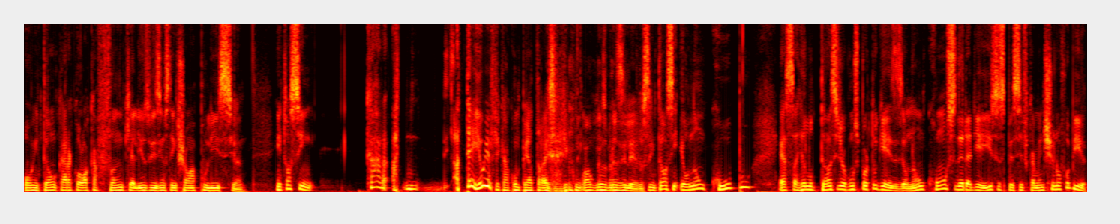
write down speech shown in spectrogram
Ou então o cara coloca funk ali, os vizinhos têm que chamar a polícia. Então, assim, cara, até eu ia ficar com o pé atrás aí com alguns brasileiros. Então, assim, eu não culpo essa relutância de alguns portugueses. Eu não consideraria isso especificamente xenofobia.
